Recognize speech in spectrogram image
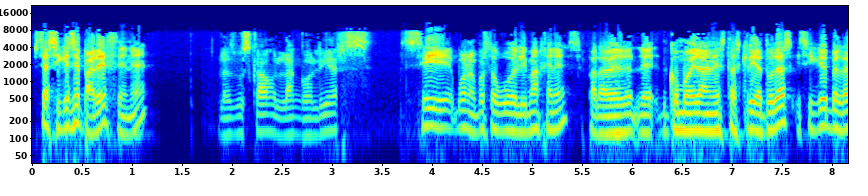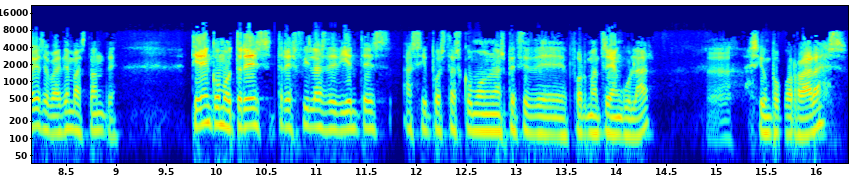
sea, sí que se parecen, ¿eh? ¿Lo has buscado? Langoliers. Sí, bueno, he puesto Google Imágenes para ver eh, cómo eran estas criaturas y sí que es verdad que se parecen bastante. Tienen como tres, tres filas de dientes así puestas como en una especie de forma triangular, Ah, así un poco raras,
